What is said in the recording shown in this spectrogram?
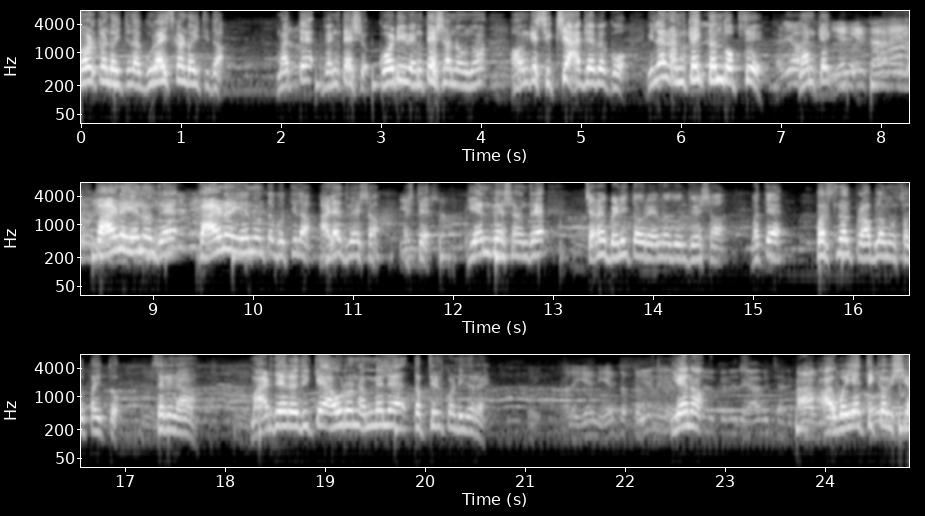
ನೋಡ್ಕೊಂಡು ಹೋಯ್ತಿದ್ದ ಗುರಾಯಿಸ್ಕೊಂಡು ಹೋಯ್ತಿದ್ದ. ಮತ್ತೆ ವೆಂಕಟೇಶ್ ಕೋಡಿ ವೆಂಕಟೇಶ್ ಅನ್ನೋನು ಅವನಿಗೆ ಶಿಕ್ಷೆ ಆಗಲೇಬೇಕು. ಇಲ್ಲ ನನ್ನ ಕೈಗೆ ತಂದು ಒಪ್ಸಿ. ನನ್ನ ಕೈ ಕಾರಣ ಏನು? ಅಂದರೆ ಕಾರಣ ಏನು ಅಂತ ಗೊತ್ತಿಲ್ಲ. ಹಳೆ ದ್ವೇಷ ಅಷ್ಟೇ. ಏನ್ ದ್ವೇಷ ಅಂದ್ರೆ ಚೆನ್ನಾಗಿ ಬೆಳೀತವ್ರೆ ಅನ್ನೋದು ಒಂದು ದ್ವೇಷ. ಮತ್ತೆ ಪರ್ಸನಲ್ ಪ್ರಾಬ್ಲಮ್ ಒಂದು ಸ್ವಲ್ಪ ಇತ್ತು. ಸರಿನಾ? ಮಾಡದೇ ಇರೋದಕ್ಕೆ ಅವರು ನಮ್ಮ ಮೇಲೆ ತಪ್ಪು ತಿಳ್ಕೊಂಡಿದ್ದಾರೆ. ಏನ್? ವೈಯಕ್ತಿಕ ವಿಷಯ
